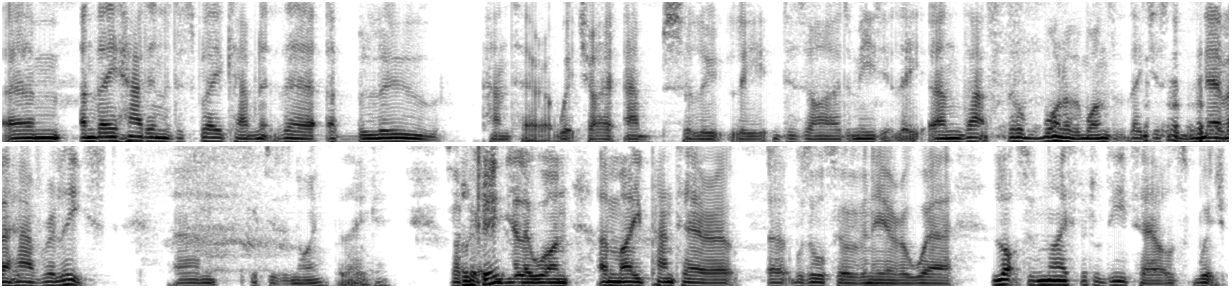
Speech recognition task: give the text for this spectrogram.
Um, and they had in a display cabinet there a blue Pantera, which I absolutely desired immediately. And that's the one of the ones that they just never have released, um, which is annoying, but there you go. So I picked okay. the yellow one. And my Pantera uh, was also of an era where lots of nice little details, which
